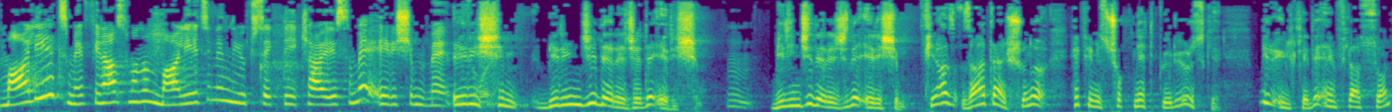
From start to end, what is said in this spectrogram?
Maliyet mi? Finansmanın maliyetinin yüksekliği hikayesi mi? Erişim mi? Erişim birinci derecede erişim. Birinci derecede erişim. Finans zaten şunu hepimiz çok net görüyoruz ki bir ülkede enflasyon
